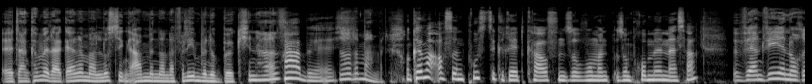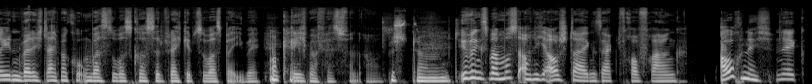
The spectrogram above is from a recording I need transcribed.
äh, dann können wir da gerne mal einen lustigen Abend miteinander verleben, wenn du Böckchen hast. Habe ich. Ja, dann machen wir das. Und können wir auch so ein Pustegerät kaufen, so wo man so ein Promillmesser? Während wir hier noch reden, werde ich gleich mal gucken, was sowas kostet. Vielleicht gibt es sowas bei Ebay. Okay. Gehe ich mal fest von aus. Bestimmt. Übrigens, man muss auch nicht aussteigen, sagt Frau Frank. Auch nicht. Nick.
